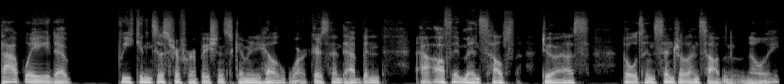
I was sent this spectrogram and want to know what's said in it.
that way, you know, we can just refer patients to community health workers, and they have been uh, of immense help to us, both in central and southern Illinois.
